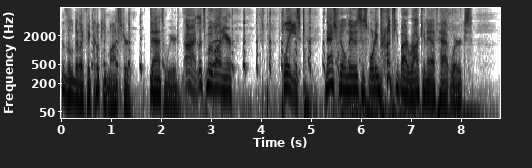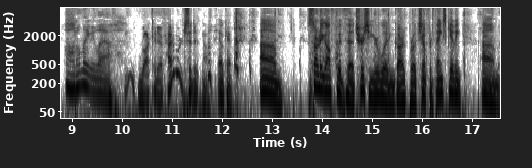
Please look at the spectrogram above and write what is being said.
a little bit like the Cookie Monster. That's weird. All right, let's move on here. Please. Nashville news this morning brought to you by Rockin' F Hat Works. Oh, don't make me laugh. Rocket F Hat Works at it now. Okay. Um, starting off with uh, Trisha Yearwood and Garth Brooks. You know, for Thanksgiving, um,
